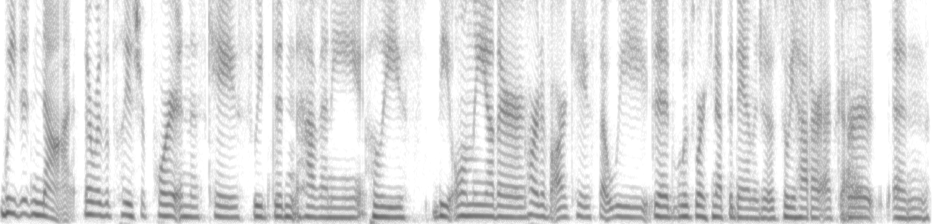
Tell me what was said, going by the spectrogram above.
We did not. There was a police report in this case. We didn't have any police. The only other part of our case that we did was working up the damages. So we had our expert and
